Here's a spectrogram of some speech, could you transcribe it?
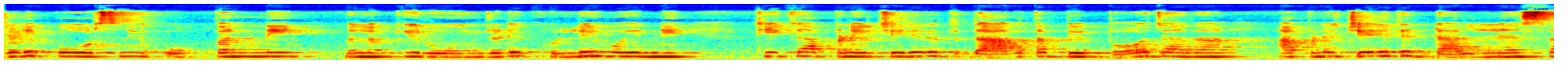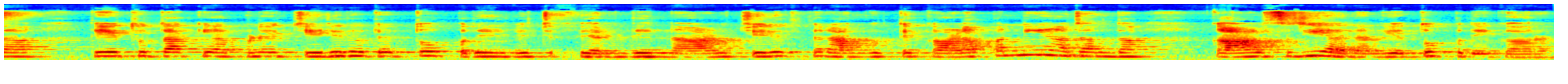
ਜਿਹੜੇ ਪੋਰਸ ਨੇ ਓਪਨ ਨੇ, ਮਤਲਬ ਕਿ ਰੋਮ ਜਿਹੜੇ ਖੁੱਲੇ ਹੋਏ ਨੇ, ਠੀਕ ਹੈ, ਆਪਣੇ ਚਿਹਰੇ ਦੇ ਉੱਤੇ ਦਾਗ ਧੱਬੇ ਬਹੁਤ ਜ਼ਿਆਦਾ, ਆਪਣੇ ਚਿਹਰੇ ਤੇ ਡਲਨੈਸ ਆ, ਤੇ ਇੱਥੋਂ ਤੱਕ ਕਿ ਆਪਣੇ ਚਿਹਰੇ ਦੇ ਉੱਤੇ ਧੁੱਪ ਦੇ ਵਿੱਚ ਫਿਰਨ ਦੇ ਨਾਲ ਚਿਹਰੇ ਤੇ ਰੰਗ ਉੱਤੇ ਕਾਲਾ ਪੰਨੀ ਆ ਜਾਂਦਾ, ਕਾਲਸ ਜੀ ਆ ਜਾਂਦੀ ਹੈ ਧੁੱਪ ਦੇ ਕਾਰਨ,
